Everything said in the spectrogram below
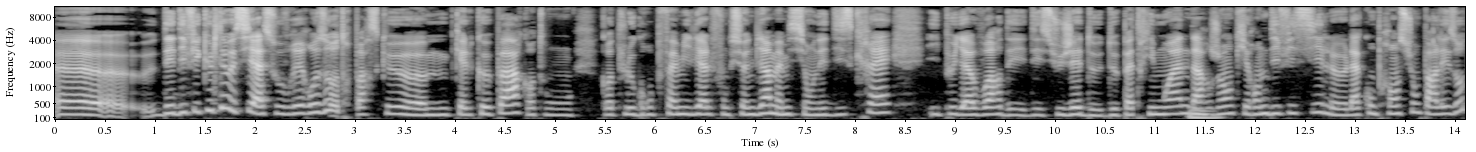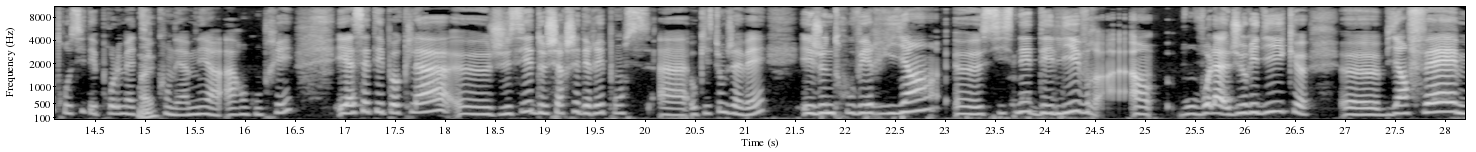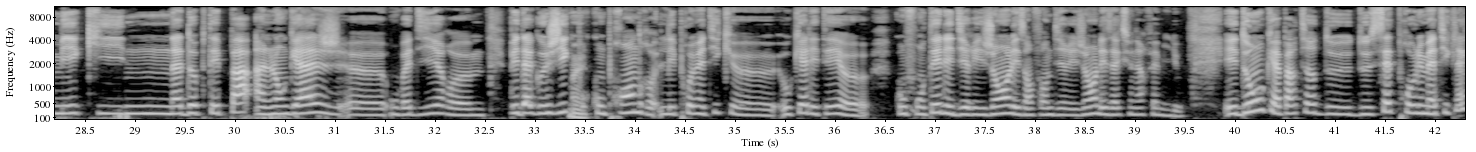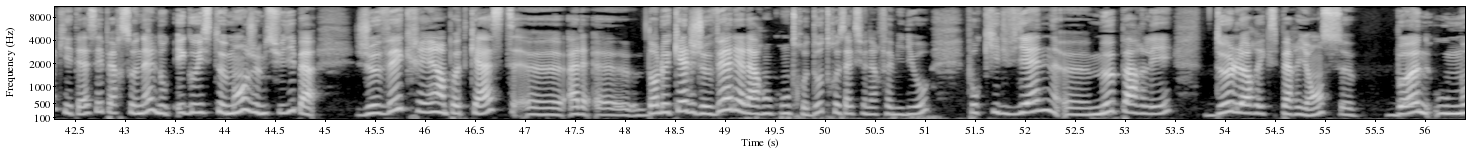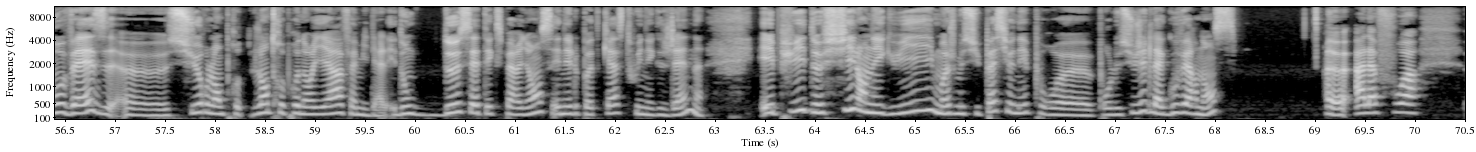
Euh, des difficultés aussi à s'ouvrir aux autres parce que euh, quelque part quand on quand le groupe familial fonctionne bien même si on est discret il peut y avoir des, des sujets de, de patrimoine Mmh. d'argent qui rendent difficile euh, la compréhension par les autres aussi des problématiques Ouais. qu'on est amené à, à rencontrer et à cette époque là euh, j'essayais de chercher des réponses à- aux questions que j'avais et je ne trouvais rien euh, si ce n'est des livres un, bon voilà juridiques euh, bien fait, mais qui n'adoptait pas un langage, euh, on va dire, euh, pédagogique Ouais. pour comprendre les problématiques euh, auxquelles étaient euh, confrontés les dirigeants, les enfants de dirigeants, les actionnaires familiaux. Et donc, à partir de, de cette problématique-là, qui était assez personnelle, donc égoïstement, je me suis dit, bah, je vais créer un podcast euh, euh, dans lequel je vais aller à la rencontre d'autres actionnaires familiaux pour qu'ils viennent euh, me parler de leur expérience bonne ou mauvaise sur l'entrepreneuriat familial. Et donc de cette expérience est né le podcast WinXGen. Et puis de fil en aiguille, moi je me suis passionnée pour pour le sujet de la gouvernance. Euh, à la fois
